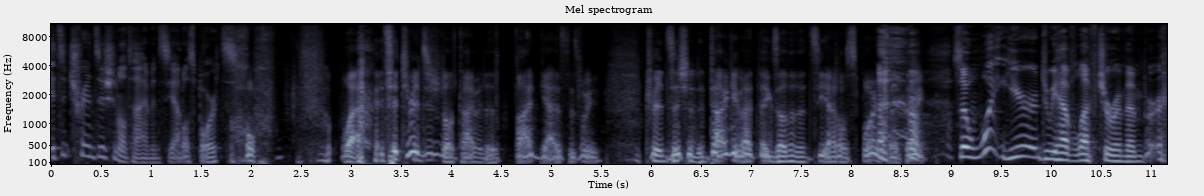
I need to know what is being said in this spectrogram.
it's a transitional time in Seattle sports. Oh, wow. It's a transitional time in this podcast as we transition to talking about things other than Seattle sports, I think. So, what year do we have left to remember?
